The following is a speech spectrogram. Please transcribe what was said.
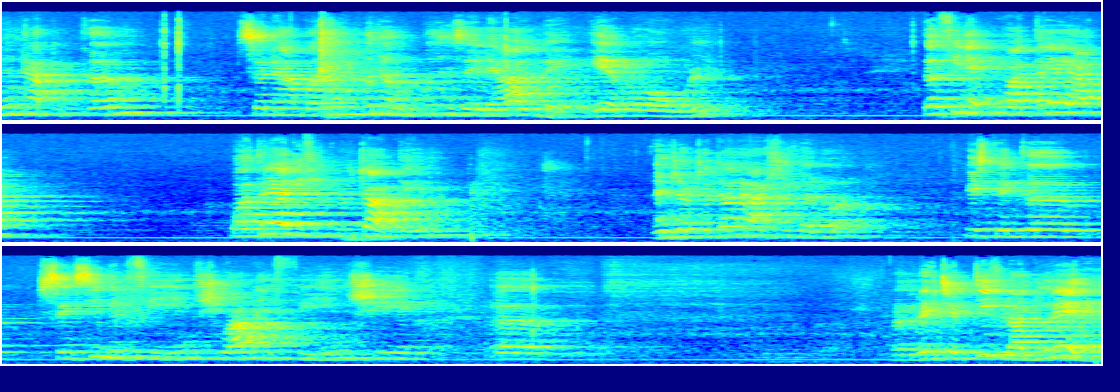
nu ne apucăm să ne apărăm până în pânzele albe eroul. În fine, cu a treia, cu a treia dificultate în cercetarea arhivelor este că, sensibil fiind și oameni fiind și uh, receptivi la durere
